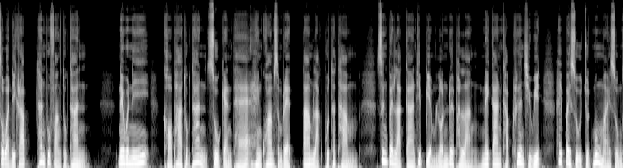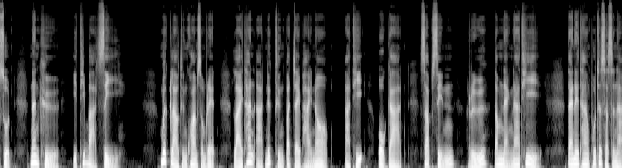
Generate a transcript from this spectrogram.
สวัสดีครับ ท่านผู้ฟังทุกท่าน ในวันนี้ขอพาทุกท่านสู่แก่นแท้แห่งความสำเร็จตามหลักพุทธธรรม ซึ่งเป็นหลักการที่เปี่ยมล้นด้วยพลังในการขับเคลื่อนชีวิตให้ไปสู่จุดมุ่งหมายสูงสุด นั่นคือ อิทธิบาท 4 เมื่อกล่าวถึงความสำเร็จ หลายท่านอาจนึกถึงปัจจัยภายนอก อาทิ โอกาส ทรัพย์สิน หรือตำแหน่งหน้าที่ แต่ในทางพุทธศาสนา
